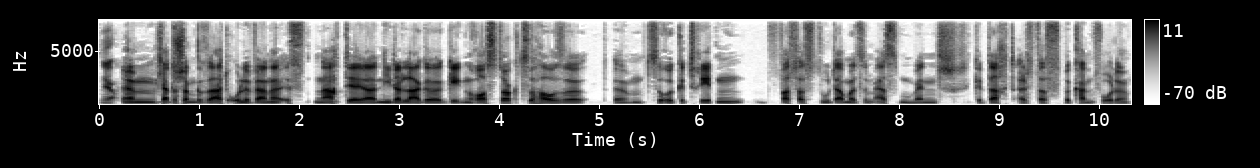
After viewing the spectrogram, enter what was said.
Ja. Ähm, ich hatte schon gesagt, Ole Werner ist nach der Niederlage gegen Rostock zu Hause ähm, zurückgetreten. Was hast du damals im ersten Moment gedacht, als das bekannt wurde?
